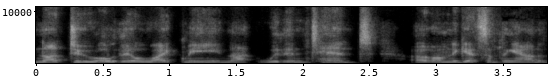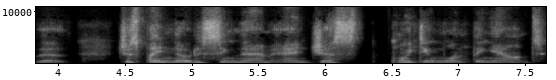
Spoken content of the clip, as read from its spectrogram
not to, oh, they'll like me, not with intent of I'm going to get something out of it. Just by noticing them and just pointing one thing out,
